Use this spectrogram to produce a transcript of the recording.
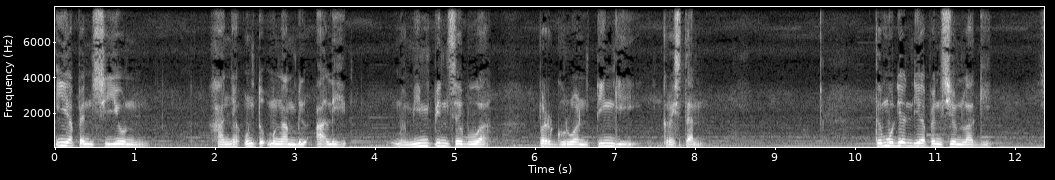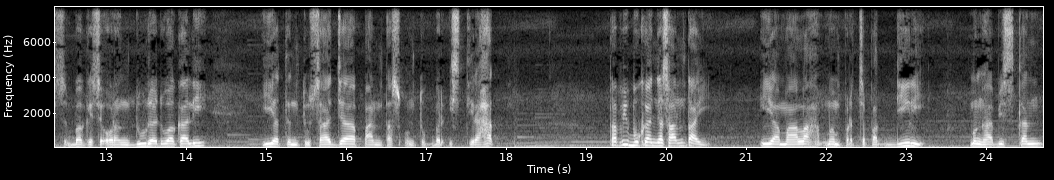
ia pensiun hanya untuk mengambil alih memimpin sebuah perguruan tinggi Kristen. Kemudian dia pensiun lagi. Sebagai seorang duda dua kali, ia tentu saja pantas untuk beristirahat. Tapi bukannya santai, ia malah mempercepat diri menghabiskan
